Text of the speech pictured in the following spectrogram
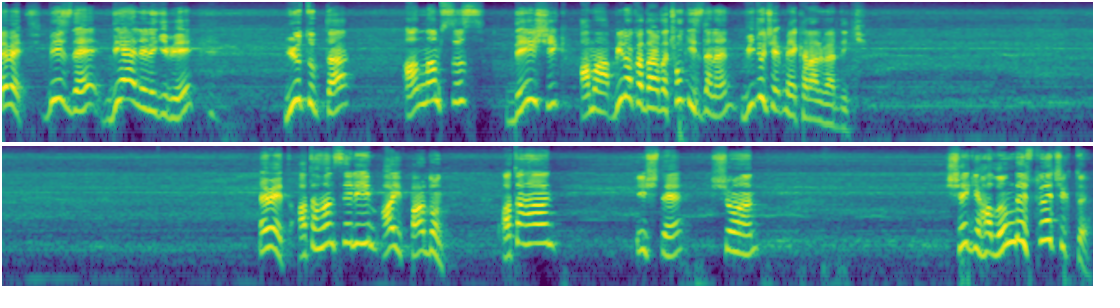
Evet biz de diğerleri gibi YouTube'da anlamsız, değişik ama bir o kadar da çok izlenen video çekmeye karar verdik. Evet Atahan Selim, ay pardon. Atahan işte şu an Şegi halının da üstüne çıktı.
